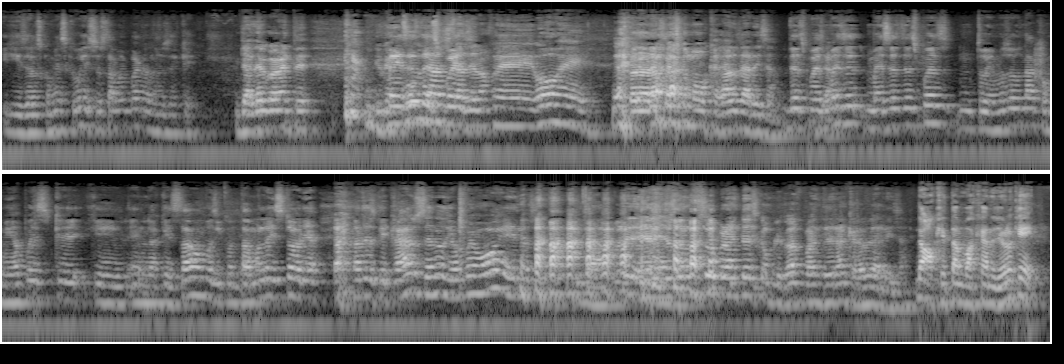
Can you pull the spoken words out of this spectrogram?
y se los comían. Es que, uy, eso está muy bueno, no sé qué. Ya luego, obviamente, Meses después. Ya no fue, oje. Pero ahora fue como cagados de la risa. Después, Ya. meses, meses después, tuvimos una comida pues que, que en la que estábamos y contamos la historia. Entonces, que claro, ustedes nos dieron fue boje, no sé qué. Ya, pues, Ellos son súper descomplicados, para antes eran cagados de la risa. No, qué tan bacano. Yo creo que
